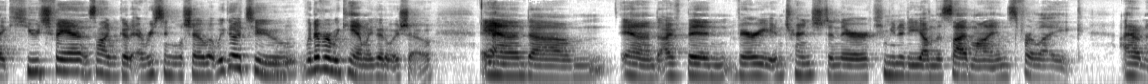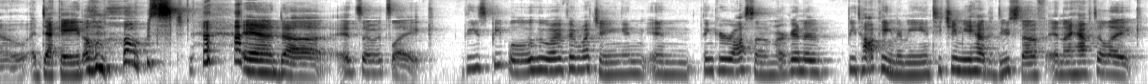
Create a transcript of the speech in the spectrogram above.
like huge fans. It's not like we go to every single show, but we go to Mm-hmm. whenever we can. We go to a show, and um and I've been very entrenched in their community on the sidelines for like I don't know a decade almost, and uh and so it's like these people who I've been watching and, and think are awesome are gonna be talking to me and teaching me how to do stuff, and I have to like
